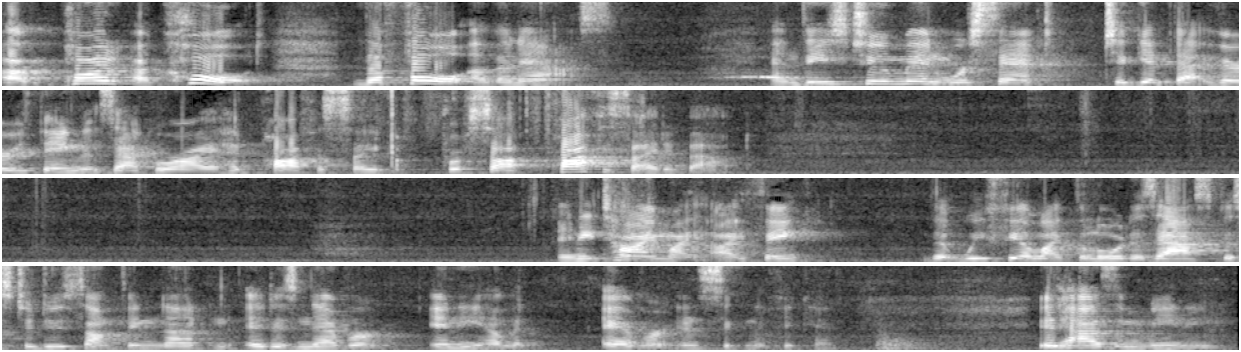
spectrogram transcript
upon a colt, the foal of an ass. And these two men were sent to get that very thing that Zechariah had prophesied, prophesied about. Anytime I, I think that we feel like the Lord has asked us to do something, it is never, any of it, ever insignificant. It has a meaning.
